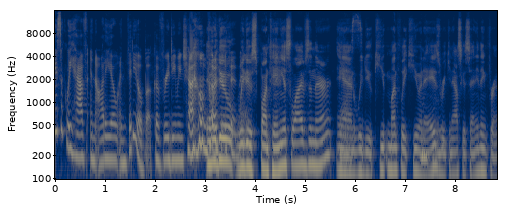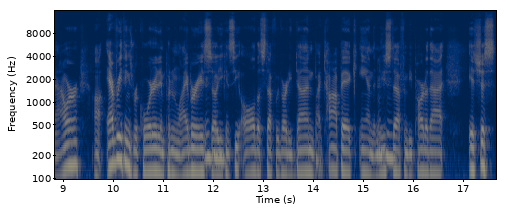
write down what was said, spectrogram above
basically have an audio and video book of Redeeming Child. and we do we do spontaneous lives in there and Yes. we do Q, monthly q and a's Mhm. where you can ask us anything for an hour uh, everything's recorded and put in libraries so Mhm. you can see all the stuff we've already done by topic and the new Mhm. stuff and be part of that it's just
